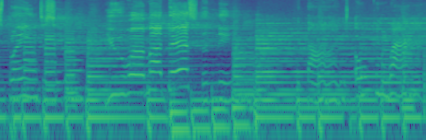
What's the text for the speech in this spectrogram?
Was plain to see you were my destiny. With arms open wide,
